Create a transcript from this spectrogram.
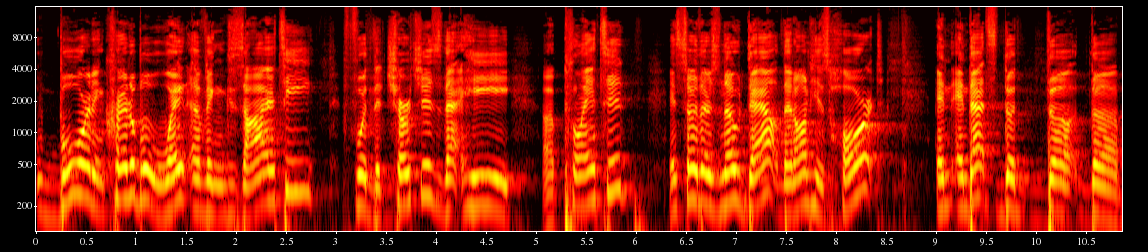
bore an incredible weight of anxiety for the churches that he uh, planted. And so there's no doubt that on his heart, and, and that's the, the, the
